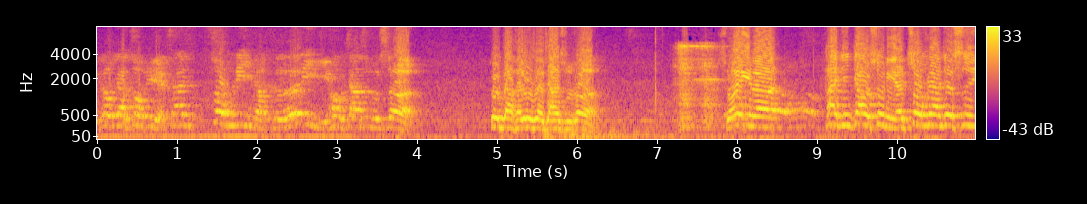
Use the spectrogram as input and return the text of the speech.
你漏掉重力，三重力的合力以后加速度。是二，重力加合力是加速度。二，所以呢？他已经告诉你的重量就是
